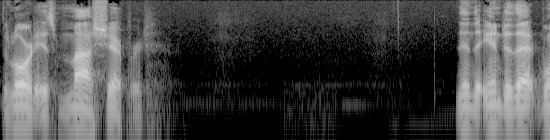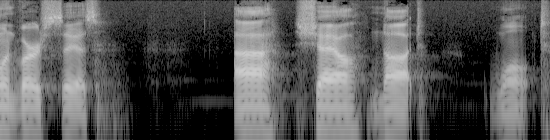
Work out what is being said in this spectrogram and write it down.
The Lord is my shepherd. Then the end of that one verse says, I shall not want.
